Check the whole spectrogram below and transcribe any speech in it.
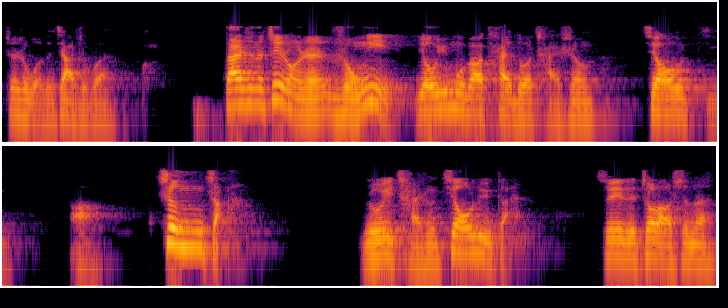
这是我的价值观。但是呢，这种人容易由于目标太多产生焦急啊挣扎，容易产生焦虑感。所以呢，周老师呢。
